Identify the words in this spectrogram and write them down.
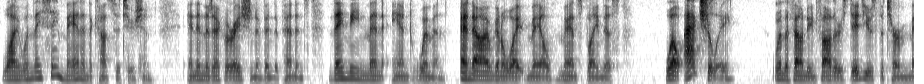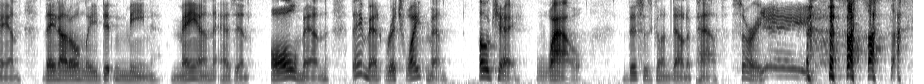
Why, when they say "man" in the Constitution and in the Declaration of Independence, they mean men and women. And now I'm going to white male mansplain this. Well, actually, when the founding fathers did use the term man, they not only didn't mean man as in all men, they meant rich white men. Okay, wow. This has gone down a path. Sorry. Yay!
